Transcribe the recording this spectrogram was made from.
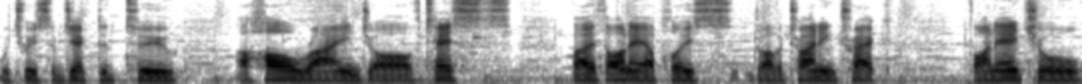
which we subjected to a whole range of tests both on our police driver training track, financial,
